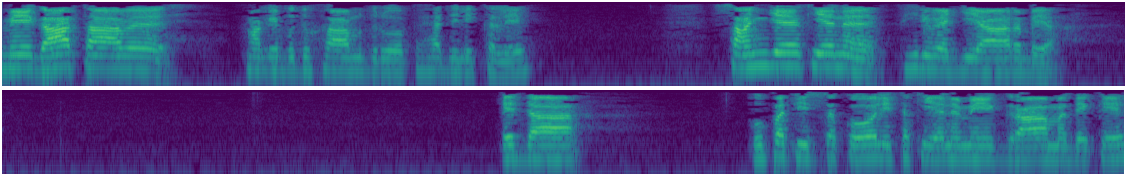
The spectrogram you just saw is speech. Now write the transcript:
මේ ගාථාව මගේ බුදුහාමුදුරුව පැහැදිලි කළේ සංජය කියන පිරිවැජ්‍ය ආරභය. එදා උපතිස්ස කෝලිත කියන මේ ග්‍රාම දෙකේ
